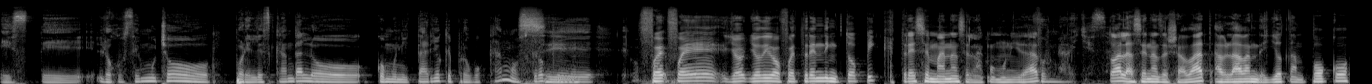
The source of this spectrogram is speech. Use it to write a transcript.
este, lo gocé mucho por el escándalo comunitario que provocamos. Creo Sí. que Fue, fue yo, yo digo, fue trending topic tres semanas en la comunidad. fue una belleza. Todas las cenas de Shabbat hablaban de yo tampoco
